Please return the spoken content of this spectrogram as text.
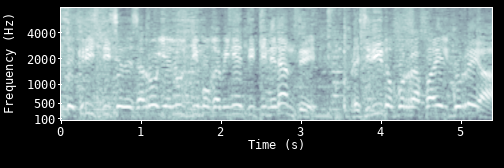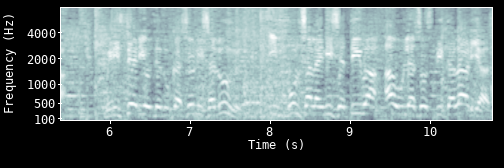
Montecristi se desarrolla el último gabinete itinerante, presidido por Rafael Correa. Ministerios de Educación y Salud impulsa la iniciativa Aulas Hospitalarias.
